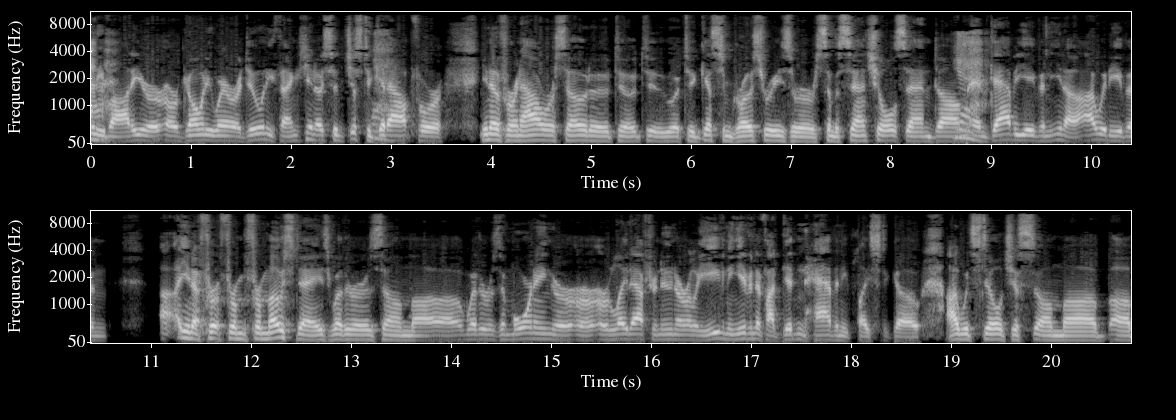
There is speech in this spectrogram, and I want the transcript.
anybody or, or go anywhere or do anything, you know, so just to get out for, you know, for an hour or so to, to, to, to get some groceries or some essentials. And, um, Yeah. and Gabby even, you know, I would even, uh, you know, for, for, for most days, whether it was, um, uh, whether it was a morning or, or, or late afternoon, early evening, even if I didn't have any place to go, I would still just, um, uh, uh,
